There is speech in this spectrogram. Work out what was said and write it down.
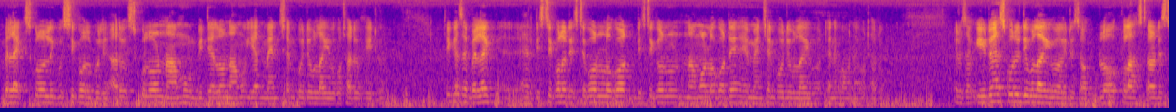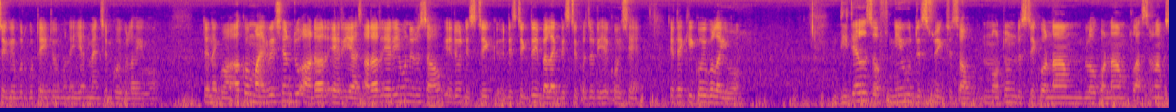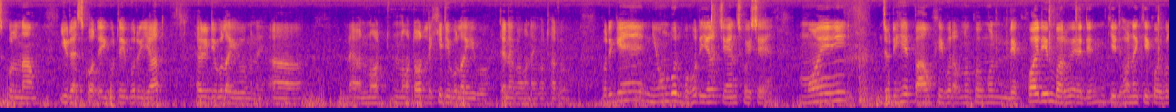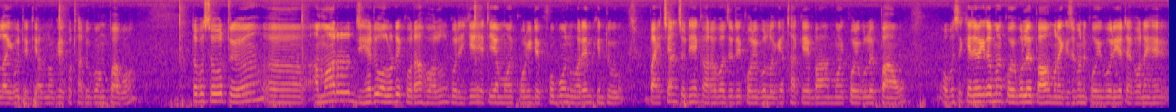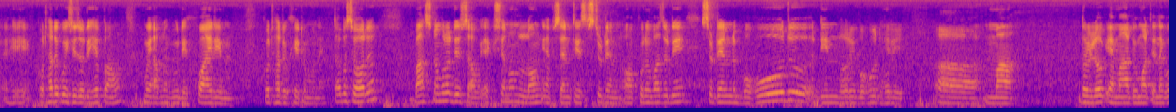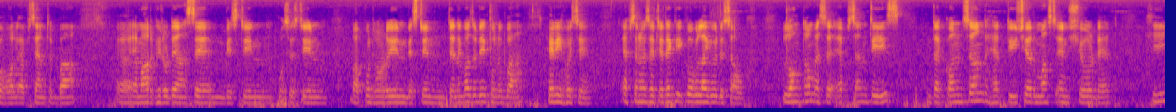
বেলেগ স্কুললৈ গুচি গ'ল বুলি আৰু স্কুলৰ নামো বিদ্যালয়ৰ নামো ইয়াত মেনশ্যন কৰি দিব লাগিব কথাটো সেইটো। ঠিক আছে বেলেগ ডিষ্ট্ৰিক্টলৈ ডিষ্ট্ৰিক্টৰ লগত ডিষ্ট্ৰিক্টৰ নামৰ লগতে সেই মেনশ্যন কৰি দিব লাগিব তেনেকুৱা মানে কথাটো। এইটো চাওক ইউডাইজ কৰি দিব লাগিব এইটো চাওক ব্লক ক্লাষ্টাৰ ডিষ্ট্ৰিক্ট এইবোৰ গোটেইটো মানে ইয়াত মেনশ্যন কৰিব লাগিব। তেনেকুৱা। আকৌ migration to other areas other area মানে এইটো চাওক এইটো ডিষ্ট্ৰিক্ট ডিষ্ট্ৰিক্টেই বেলেগ ডিষ্ট্ৰিক্টত যদিহে কৈছে তেতিয়া কি কৰিব লাগিব? ডিটেইলছ অফ নিউ ডিষ্ট্ৰিক্ট চাওক। নতুন ডিষ্ট্ৰিক্টৰ নাম ব্লকৰ নাম ক্লাছৰ নাম স্কুল নাম ইউডাইজ ক'ড এই গোটেইবোৰ ইয়াত হেৰি দিব লাগিব মানে নট নটত লিখি দিব লাগিব তেনেকুৱা মানে কথাটো। গতিকে নিয়মবোৰ বহুত ইয়াৰ চেঞ্জ হৈছে। মই যদিহে পাওঁ সেইবোৰ আপোনালোকক মই দেখুৱাই দিম বাৰু এদিন কি ধৰণে কি কৰিব লাগিব তেতিয়া আপোনালোকে কথাটো গম পাব। তাৰপাছত আমাৰ যিহেতু অলৰেডি কৰা হ'ল গতিকে এতিয়া মই কৰি দেখুৱাব নোৱাৰিম কিন্তু বাই চান্স যদিহে কাৰোবাৰ যদি কৰিবলগীয়া থাকে বা মই কৰিবলৈ পাওঁ অৱশ্যে কেতিয়াবা কেতিয়াবা মই কৰিবলৈ পাওঁ মানে কিছুমানে কৰিব দিয়ে তেখনে সেই কথাটো কৈছোঁ যদিহে পাওঁ মই আপোনালোকক দেখুৱাই দিম কথাটো সেইটো মানে। তাৰপাছত পাঁচ নম্বৰত দি চাওক action on long absentees student অঁ কোনোবা যদি ষ্টুডেণ্ট বহুত দিন ধৰি বহুত হেৰি মাহ ধৰি লওক এমাহ দুমাহ তেনেকুৱা হ'ল এবচেণ্ট বা এমাহৰ ভিতৰতে আছে বিছ দিন পঁচিছ দিন বা পোন্ধৰ দিন বিছ দিন তেনেকুৱা যদি কোনোবা হেৰি হৈছে এবচেণ্ট হৈছে তেতিয়া কি কৰিব লাগিব এইটো চাওক। লং টাৰ্ম আছে absentees the concern head teacher must ensure that he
